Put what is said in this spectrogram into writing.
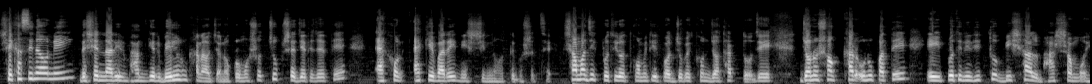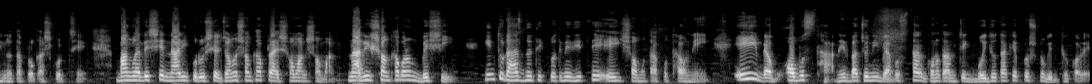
শেখ হাসিনাও নেই, দেশের নারীর ভাগ্যের বেলুনখানাও যেন ক্রমশ চুপসে যেতে যেতে এখন একেবারেই নিশ্চিন্ন হতে বসেছে। সামাজিক প্রতিরোধ কমিটির পর্যবেক্ষণ যথার্থ যে জনসংখ্যার অনুপাতে এই প্রতিনিধিত্ব বিশাল ভারসাম্যহীনতা প্রকাশ করছে। বাংলাদেশে নারী পুরুষের জনসংখ্যা প্রায় সমান সমান। নারীর সংখ্যা বরং বেশি। কিন্তু রাজনৈতিক প্রতিনিধিত্বে এই সমতা কোথাও নেই। এই অবস্থা, নির্বাচনী ব্যবস্থার গণতান্ত্রিক বৈধতাকে প্রশ্নবিদ্ধ করে।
